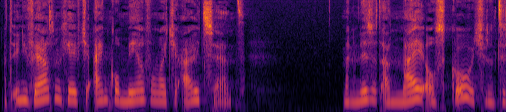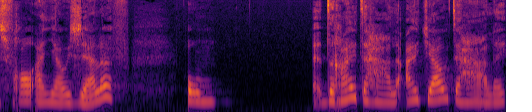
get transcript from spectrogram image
Het universum geeft je enkel meer van wat je uitzendt. Maar dan is het aan mij als coach, en het is vooral aan jouzelf, om eruit te halen, uit jou te halen,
